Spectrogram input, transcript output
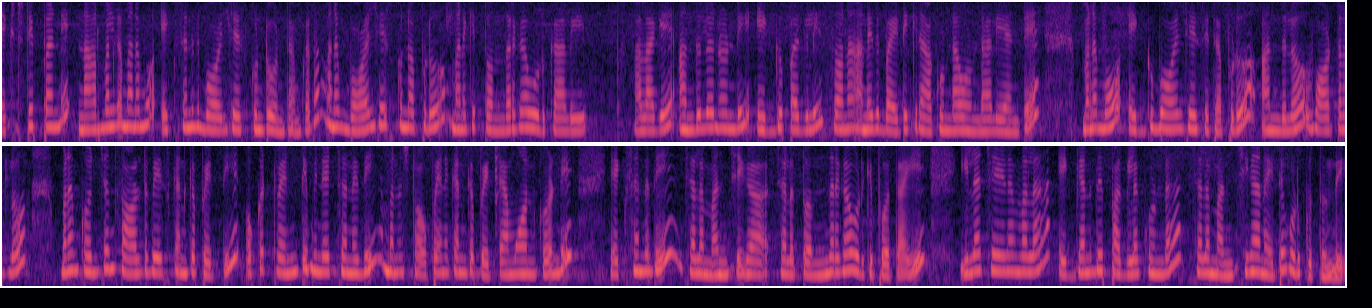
నెక్స్ట్ టిప్ అండి నార్మల్గా మనము ఎగ్స్ అనేది బాయిల్ చేసుకుంటూ ఉంటాం కదా. మనం బాయిల్ చేసుకున్నప్పుడు మనకి తొందరగా ఉడకాలి అలాగే అందులో నుండి ఎగ్ పగిలి సొన అనేది బయటికి రాకుండా ఉండాలి అంటే మనము ఎగ్ బాయిల్ చేసేటప్పుడు అందులో వాటర్లో మనం కొంచెం సాల్ట్ వేసి కనుక పెట్టి ఒక ట్వంటీ మినిట్స్ అనేది మనం స్టవ్ పైన కనుక పెట్టాము అనుకోండి ఎగ్స్ అనేది చాలా మంచిగా చాలా తొందరగా ఉడికిపోతాయి. ఇలా చేయడం వల్ల ఎగ్ అనేది పగలకుండా చాలా మంచిగానైతే ఉడుకుతుంది.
